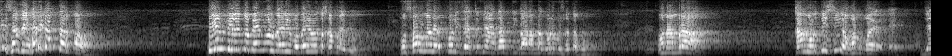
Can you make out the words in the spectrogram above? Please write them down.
দিছে যে হেলিকপ্টার কর। ডিল দিলে তো বেঙ্গুল বেরিব বেরিব তো খামড়াইব মুসলমানের কলিজায় তুমি আঘাত দিবা আর আমরা ঘরে বসে থাকুন এখন আমরা কামড় দিছি, এখন যে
